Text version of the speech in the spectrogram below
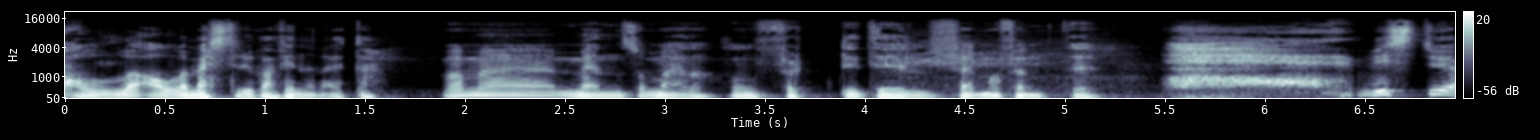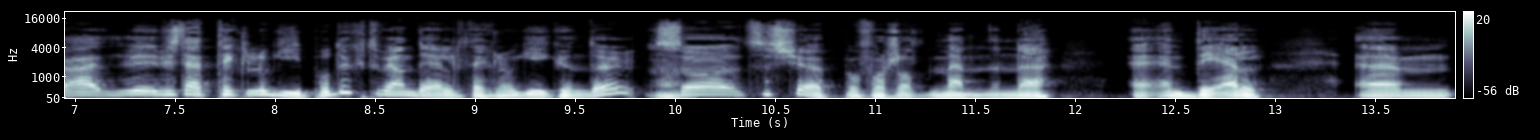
aller, aller meste du kan finne der ute. Hva med menn som meg, da? Sånn 40 til 55? Hvis, du er, hvis det er et teknologiprodukt, og vi har en del teknologikunder, så, så kjøper fortsatt mennene eh, en del. Um,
